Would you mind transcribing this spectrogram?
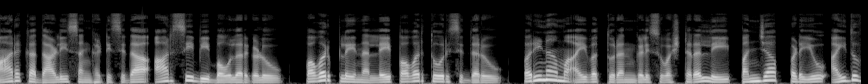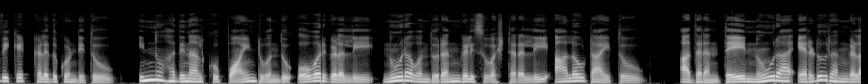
ಮಾರಕ ದಾಳಿ ಸಂಘಟಿಸಿದ ಆರ್ಸಿಬಿ ಬೌಲರ್ಗಳು. ಪವರ್ ಪ್ಲೇನಲ್ಲೇ ಪವರ್ ತೋರಿಸಿದ್ದರು. ಪರಿಣಾಮ ಐವತ್ತು ರನ್ ಗಳಿಸುವಷ್ಟರಲ್ಲಿ ಪಂಜಾಬ್ ಪಡೆಯು ಐದು ವಿಕೆಟ್ ಕಳೆದುಕೊಂಡಿತು. ಇನ್ನು ಹದಿನಾಲ್ಕು ಪಾಯಿಂಟ್ ಒಂದು ಓವರ್ಗಳಲ್ಲಿ ನೂರ ಒಂದು ರನ್ ಗಳಿಸುವಷ್ಟರಲ್ಲಿ ಆಲೌಟ್ ಆಯಿತು. ಅದರಂತೆ ನೂರ ಎರಡು ರನ್ಗಳ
